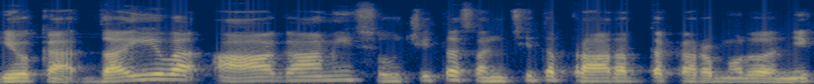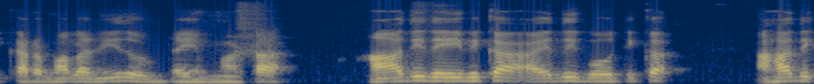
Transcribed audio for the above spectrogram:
ఈ యొక్క దైవ ఆగామి సూచిత సంచిత ప్రారంభ కర్మలు అన్ని కర్మలు అనేది ఉంటాయి అన్నమాట ఆది దైవిక ఆది భౌతిక ఆది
